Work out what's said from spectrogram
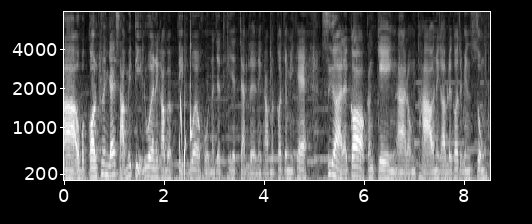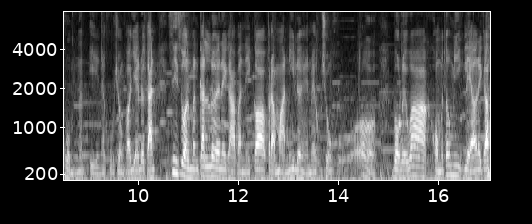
อ่าอุปกรณ์เคลื่อนย้ายสามมิติด้วยนะครับแบบติดด้วยโอ้โหน่าจะเท่จัดเลยนะครับมันก็จะมีแค่เสื้อแล้วก็กางเกงอ่ารองเท้านะครับแล้วก็จะเป็นทรงผมนั่นเองนะคุณผู้ชมก็แยกด้วยกันสี่ส่วนเหมือนกันเลยนะครับอันนี้ก็ประมาณนี้เลยเห็นไหมคุณผู้ชมโอ้บอกเลยว่าของมันต้องมีอีกแล้วนะครับ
